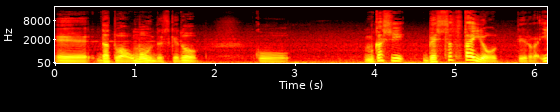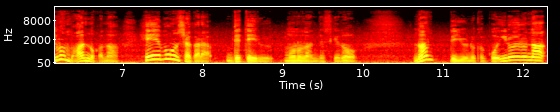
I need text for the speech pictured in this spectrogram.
えー、だとは思うんですけど、こう、昔、別冊対応っていうのが、今もあんのかな？平凡社から出ているものなんですけど、なんていうのか、こう、いろいろな、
